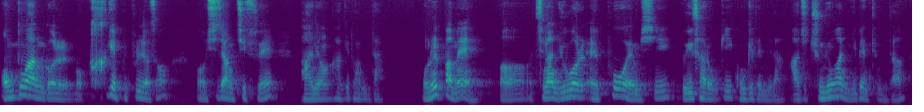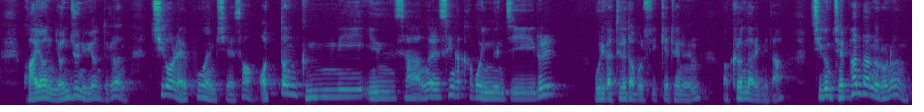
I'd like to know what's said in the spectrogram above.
엉뚱한 걸 뭐 크게 부풀려서 어, 시장 지수에 반영하기도 합니다. 오늘 밤에 어, 지난 6월 FOMC 의사록이 공개됩니다. 아주 중요한 이벤트입니다. 과연 연준 위원들은 7월 FOMC에서 어떤 금리 인상을 생각하고 있는지를 우리가 들여다볼 수 있게 되는 어, 그런 날입니다. 지금 제 판단으로는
